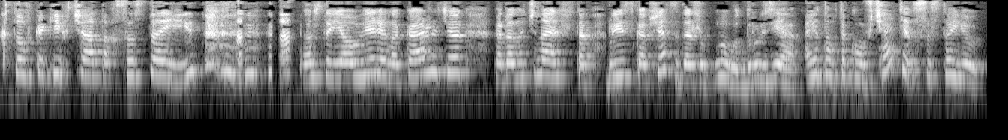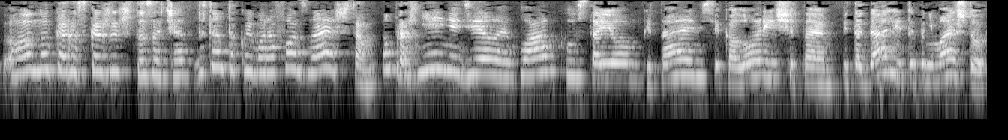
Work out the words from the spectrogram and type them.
кто в каких чатах состоит. Потому что я уверена, каждый человек, когда начинаешь так близко общаться, даже, ну вот, друзья, а я там в таком в чате состою, а ну-ка расскажи, что за чат. Ну там такой марафон, знаешь, там упражнения делаем, планку устаем, питаемся, калории считаем и так далее. И ты понимаешь, что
